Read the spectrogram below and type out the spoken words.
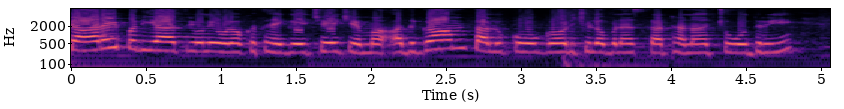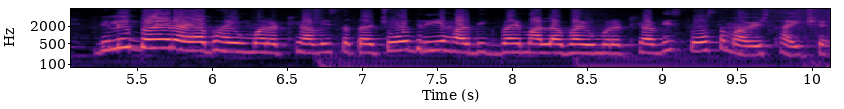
ચારેય પદયાત્રીઓની ઓળખ થઈ ગઈ છે, જેમાં અદગામ તાલુકો ગઢ જિલ્લો બનાસકાંઠાના ચૌધરી દિલીપભાઈ રાયાભાઈ ઉંમર અઠ્યાવીસ તથા ચૌધરી હાર્દિકભાઈ માલાભાઈ ઉંમર અઠ્યાવીસનો સમાવેશ થાય છે.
